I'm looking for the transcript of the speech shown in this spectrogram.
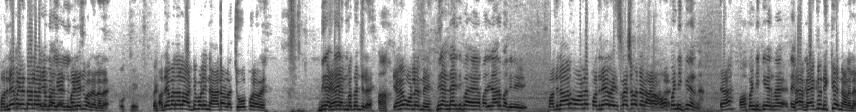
പതിനേഴ് പതിനെട്ട് ലെവലിൽ മൈലേജ് പറയാലോ അല്ലേ? ഓക്കെ. അതേമാതിരി നല്ല അടിപൊളി നാനുള്ള ചോപ്പ് കളറ്. ഇത് എൺപത്തഞ്ചിലെ? എങ്ങനെ മോഡൽ വരുന്നത് ഇത് രണ്ടായിരത്തി പതിനാറ് പതിനേഴ്. പതിനാറ് മോഡൽ പതിനേഴ് രജിസ്ട്രേഷൻ ഓപ്പൺ ഡിക്ക് വരുന്ന. ഓപ്പൺ ഡിക്ക് വരുന്ന ബാക്കിൽ ഡിക്ക് വരുന്നതാണല്ലേ.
